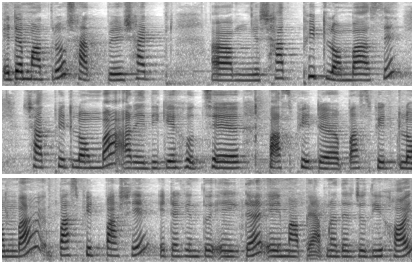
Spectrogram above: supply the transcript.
এটা মাত্র পে- ষাট সাত ফিট লম্বা আছে। সাত ফিট লম্বা আর এদিকে হচ্ছে পাঁচ ফিট পাঁচ ফিট লম্বা, পাঁচ ফিট পাশে এটা কিন্তু এইটা, এই মাপে আপনাদের যদি হয়,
